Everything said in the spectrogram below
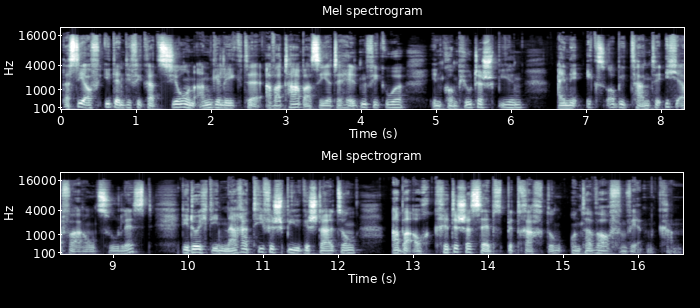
dass die auf Identifikation angelegte Avatar-basierte Heldenfigur in Computerspielen eine exorbitante Ich-Erfahrung zulässt, die durch die narrative Spielgestaltung, aber auch kritischer Selbstbetrachtung unterworfen werden kann.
